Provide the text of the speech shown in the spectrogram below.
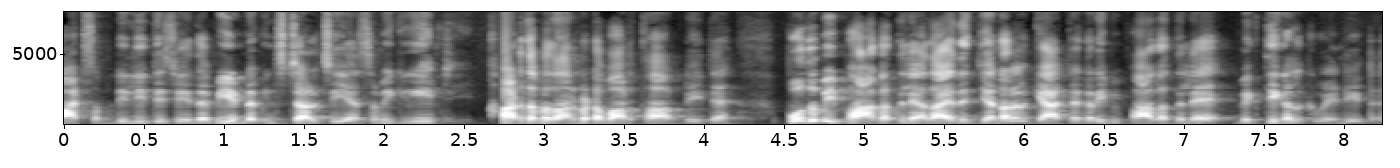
വാട്സപ്പ് ഡിലീറ്റ് ചെയ്ത് വീണ്ടും ഇൻസ്റ്റാൾ ചെയ്യാൻ ശ്രമിക്കുകയും ചെയ്യും. അടുത്ത പ്രധാനപ്പെട്ട വാർത്താ അപ്ഡേറ്റ് പൊതുവിഭാഗത്തിലെ അതായത് ജനറൽ കാറ്റഗറി വിഭാഗത്തിലെ വ്യക്തികൾക്ക് വേണ്ടിയിട്ട്.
